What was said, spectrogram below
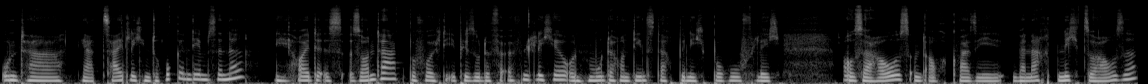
unter ja, zeitlichen Druck in dem Sinne. Heute ist Sonntag, bevor ich die Episode veröffentliche und Montag und Dienstag bin ich beruflich außer Haus und auch quasi über Nacht nicht zu Hause.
